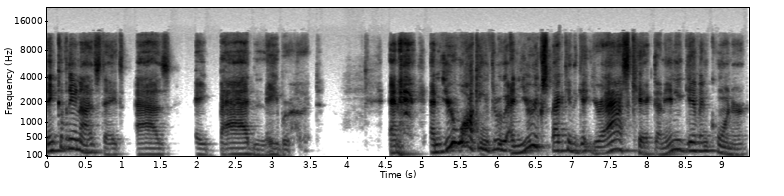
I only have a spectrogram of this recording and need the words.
think of the united states as a bad neighborhood and and you're walking through and you're expecting to get your ass kicked on any given corner.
